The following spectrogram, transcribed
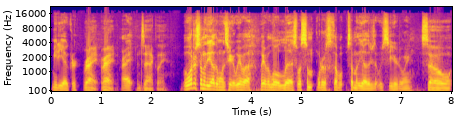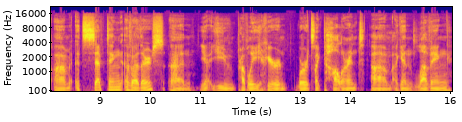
mediocre. Right, right, Right. Exactly. Well, what are some of the other ones here? We have a we have a little list. What's some what are some, of the others that we see here doing? So, um, accepting of others. Uh, yeah, you probably hear words like tolerant. Um, again, loving.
